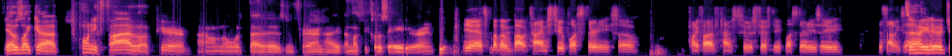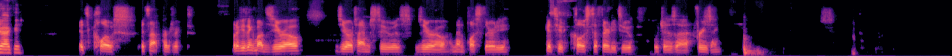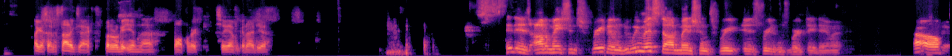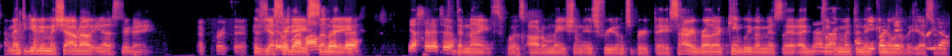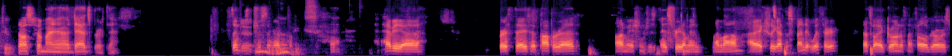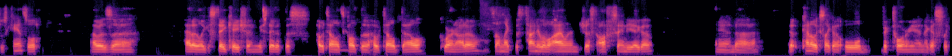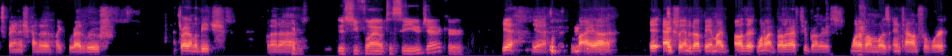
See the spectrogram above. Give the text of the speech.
Yeah, it was like uh 25 up here. I don't know what that is in Fahrenheit. That must be close to 80, right? Yeah, it's about, about times two plus 30. So 25 times two is 50 plus 30 is 80. It's not exact. Is that how you but do it, Jackie? It's close. It's not perfect. But if you think about zero, zero times two is zero, and then plus 30 gets you close to 32, which is uh, freezing. Like I said, it's not exact, but it'll get you in the ballpark. So you have a good idea. It is Automation's Freedom. We missed Automation's free is Freedom's birthday, damn it. Uh oh. I meant to give him a shout out yesterday Happy birthday. because It was my yesterday, mom's Sunday, birthday. Yesterday too. the 9th, was Automation is Freedom's birthday. Sorry, brother. I can't believe I missed that. I Yeah, fucking no. meant to Happy make a note of it yesterday, Freedom. too. It's also my uh, dad's birthday. It's interesting. Nice. Happy uh, birthday to Papa Red. Automation is freedom, and my mom. I actually got to spend it with her. That's why growing with my fellow growers was canceled. I was uh, had a like a staycation. We stayed at this hotel. It's called the Hotel Del Coronado. It's on like this tiny little island just off San Diego, and uh, it kind of looks like an old Victorian, I guess, like Spanish kind of like red roof. It's right on the beach, but uh, Did she fly out to see you, Jack? Or yeah, yeah. My uh it actually ended up being my other one of my brother. I have two brothers. One of them was in town for work,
